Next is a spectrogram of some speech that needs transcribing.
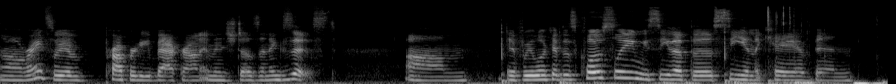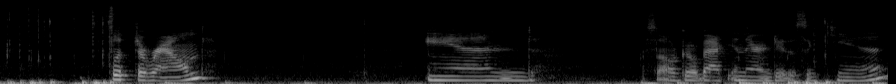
All right, so we have property background image doesn't exist. Um, if we look at this closely, we see that the C and the K have been flipped around. And so I'll go back in there and do this again.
